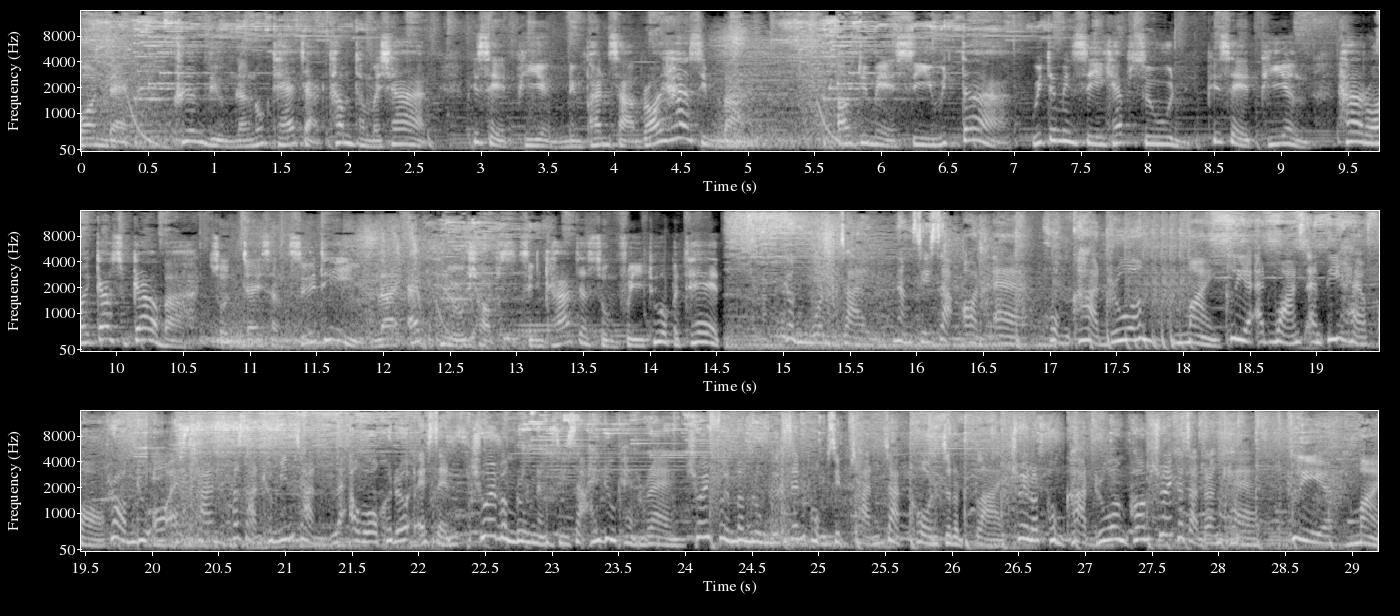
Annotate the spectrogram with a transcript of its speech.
บอนแบกเครื่องดื่มลังนกแท้จากถ้ำธรรมชาติ พิเศษเพียง 1,350 บาท Ultimate C Vita วิตามินซีแคปซูล พิเศษเพียง 599 บาท สนใจสั่งซื้อที่ Line App Hello Shops สินค้าจะส่งฟรีทั่วประเทศ กังวลใจ หนังศีรษะอ่อนแอ ผมขาดร่วง ใหม่ Clear Advanced Anti Hair Fall พร้อม Duo Action ผสานขมิ้นชัน และ Avocado Essence ช่วยบำรุงหนังศีรษะให้ดูแข็งแรง ช่วยฟื้นบำรุงลึกเส้นผม 10 ชั้น จากโคนจรดปลาย ช่วยลดผมขาดร่วง พร้อมช่วยขจัดรังแค Clear ใหม่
